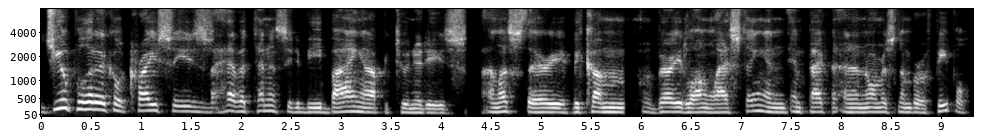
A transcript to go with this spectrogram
Geopolitical crises have a tendency to be buying opportunities unless they become very long lasting and impact an enormous number of people.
